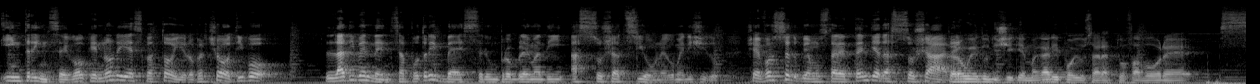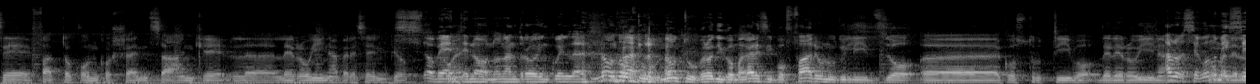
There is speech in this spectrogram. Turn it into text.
intrinseco che non riesco a toglierlo, perciò tipo la dipendenza potrebbe essere un problema di associazione, come dici tu. Cioè, forse dobbiamo stare attenti ad associare. Però quindi tu dici che magari puoi usare a tuo favore se fatto con coscienza anche l'eroina, per esempio. Ovviamente Come- no, non andrò in quel... No, non tu, non tu, però dico magari si può fare un utilizzo eh, costruttivo dell'eroina. Allora, secondo me se,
